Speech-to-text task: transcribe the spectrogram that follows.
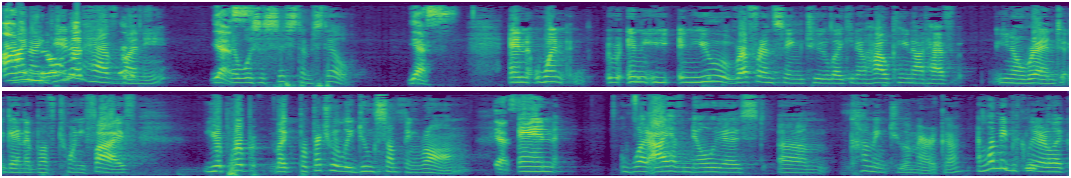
I When I, know didn't have money, Yes. there was a system still. yes. And when in in you referencing to like you know how can you not have you know rent again above twenty five, you're perp- like perpetually doing something wrong. Yes. And what I have noticed um, coming to America, and let me be clear, like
